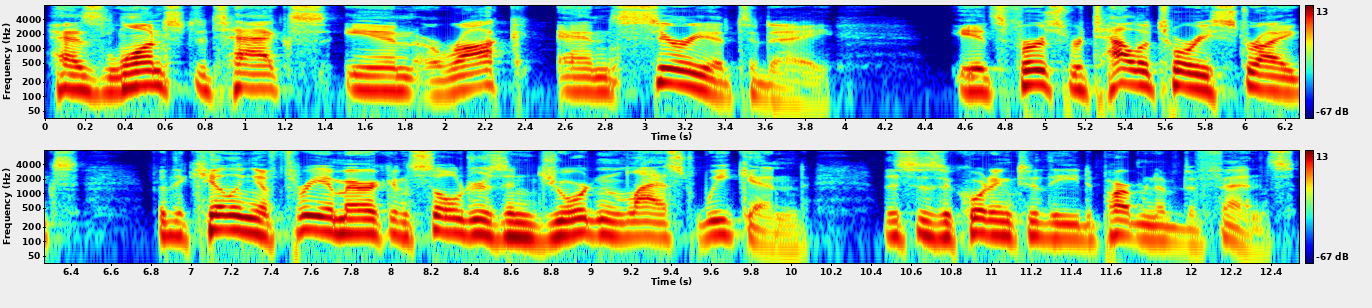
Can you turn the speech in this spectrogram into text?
has launched attacks in Iraq and Syria today. Its first retaliatory strikes for the killing of three American soldiers in Jordan last weekend. This is according to the Department of Defense.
